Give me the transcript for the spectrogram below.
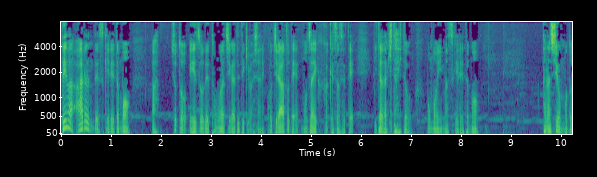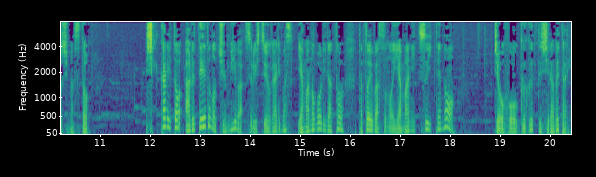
ではあるんですけれども、あ、ちょっと映像で友達が出てきましたね。こちら後でモザイクかけさせていただきたいと思いますけれども、話を戻しますと、しっかりとある程度の準備はする必要があります。山登りだと、例えばその山についての情報をググって調べたり、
